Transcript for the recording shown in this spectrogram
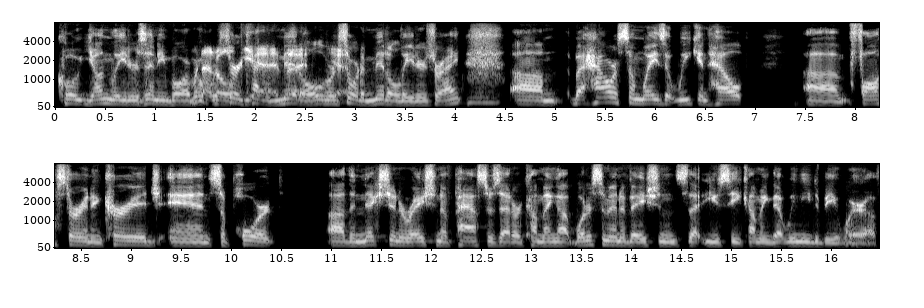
quote young leaders anymore, we're but we're sort of yet, kind of middle. But, we're sort of middle leaders, right? Um, but how are some ways that we can help um, foster and encourage and support uh, the next generation of pastors that are coming up? What are some innovations that you see coming that we need to be aware of?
